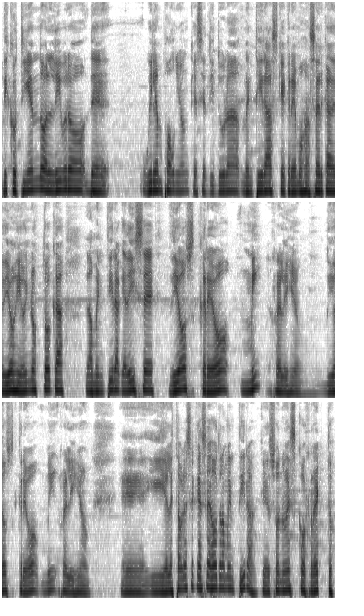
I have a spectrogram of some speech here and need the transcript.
discutiendo el libro de William Paul Young que se titula Mentiras que creemos acerca de Dios. Y hoy nos toca la mentira que dice Dios creó mi religión Dios creó mi religión. Eh, y él establece que esa es otra mentira, que eso no es correcto.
